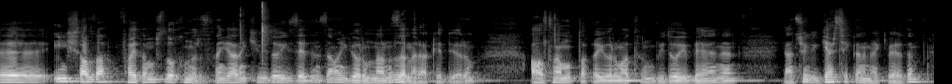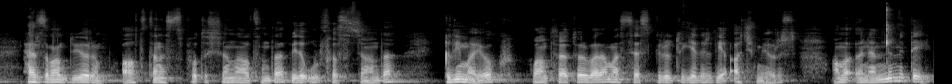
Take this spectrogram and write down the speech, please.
Ee, inşallah faydamız dokunur. Zaten yarınki videoyu izlediğiniz zaman yorumlarınızı da merak ediyorum. Altına mutlaka yorum atın, videoyu beğenin. Yani çünkü gerçekten emek verdim. Her zaman diyorum 6 tane spot ışığının altında bir de Urfa sıcağında klima yok. Vantilatör var ama ses gürültü gelir diye açmıyoruz. Ama önemli mi? Değil.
